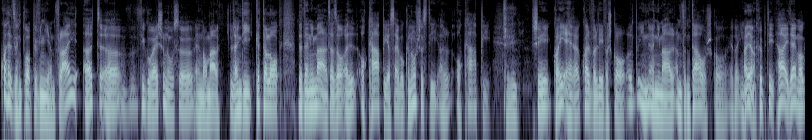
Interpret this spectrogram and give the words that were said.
quel sind proprio vini am fly, et uh, figuration us uh, el normal, l'endi catalog de animals, also el okapi, sai, vo conoscesti el okapi. Sì. Sì, quei era, quel valeva sco in animal inventau sco, eba in Ah, ja. cryptid. Hai, dai, mo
